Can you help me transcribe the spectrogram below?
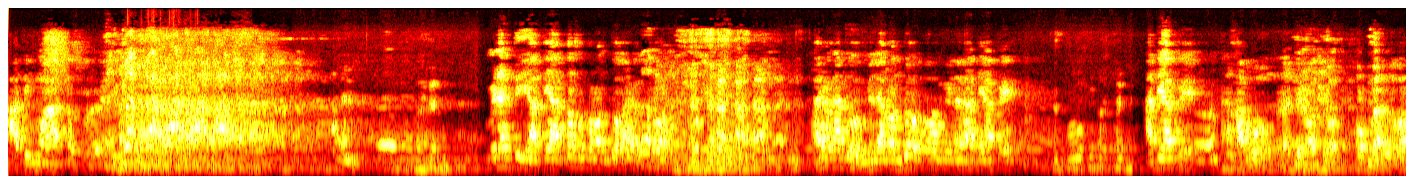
Atas berarti. Milih hati atas apa rontok ayo. Ayo ngadu, milih rontok apa milih hati apa? Hati apa? Sabo, berarti rontok. Obal apa?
